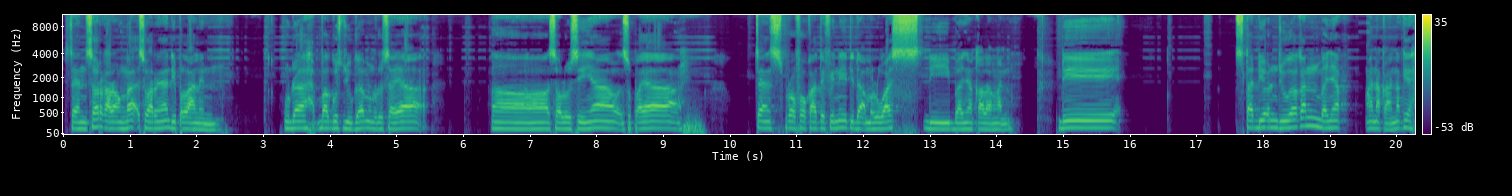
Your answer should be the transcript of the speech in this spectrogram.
sensor kalau enggak suaranya dipelanin. Udah bagus juga menurut saya uh, solusinya supaya chance provokatif ini tidak meluas di banyak kalangan. Di stadion juga kan banyak anak-anak ya.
